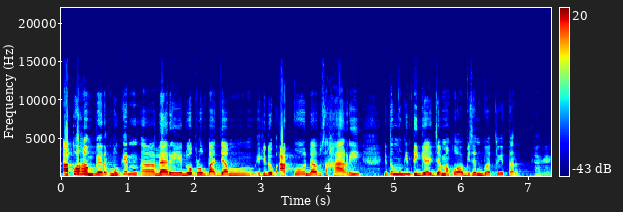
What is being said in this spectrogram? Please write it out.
aku hampir mungkin uh, dari 24 jam hidup aku dalam sehari itu mungkin tiga jam aku habisin buat Twitter. Oke. Okay.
